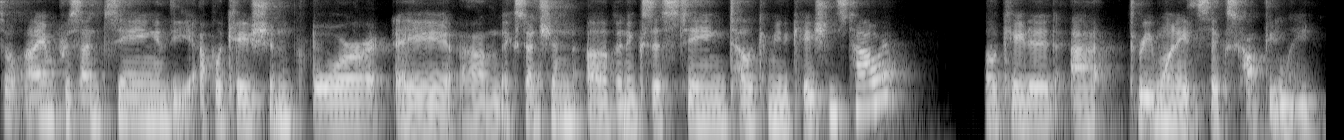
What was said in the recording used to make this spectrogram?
So I am presenting the application for a um, extension of an existing telecommunications tower located at 3186 Coffee Lane.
